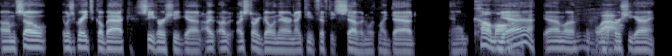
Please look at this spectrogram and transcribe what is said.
Um, so it was great to go back see Hershey again. I I, I started going there in 1957 with my dad, and Come on. yeah, yeah, I'm a, I'm a Hershey guy.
